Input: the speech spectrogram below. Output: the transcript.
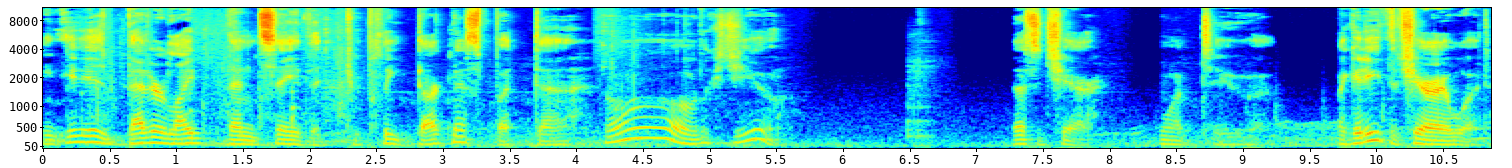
it is better light than, say, the complete darkness, but, uh, oh, look at you. That's a chair. I want to, uh, I could eat the chair, I would.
